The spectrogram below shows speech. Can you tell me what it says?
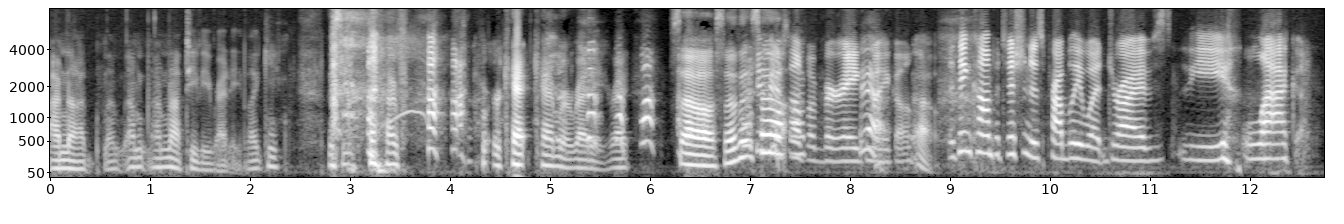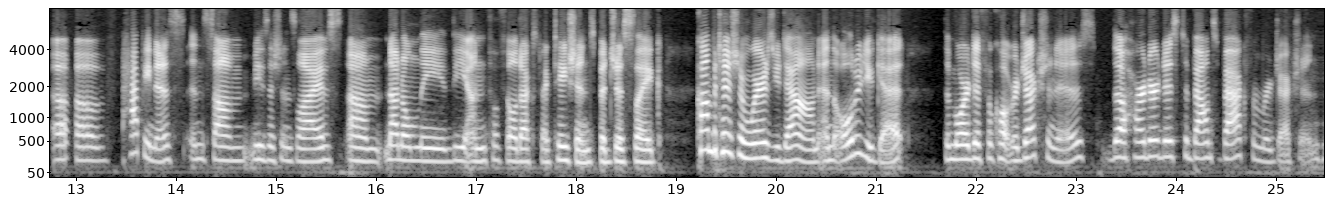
I'm not. I'm I'm, I'm not TV ready. Like this is I've, or ca- camera ready, right? So so that's Give yourself a break, yeah. Michael. Oh, I think competition is probably what drives the lack of happiness in some musicians' lives. Um, not only the unfulfilled expectations, but just like competition wears you down. And the older you get, the more difficult rejection is, the harder it is to bounce back from rejection.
